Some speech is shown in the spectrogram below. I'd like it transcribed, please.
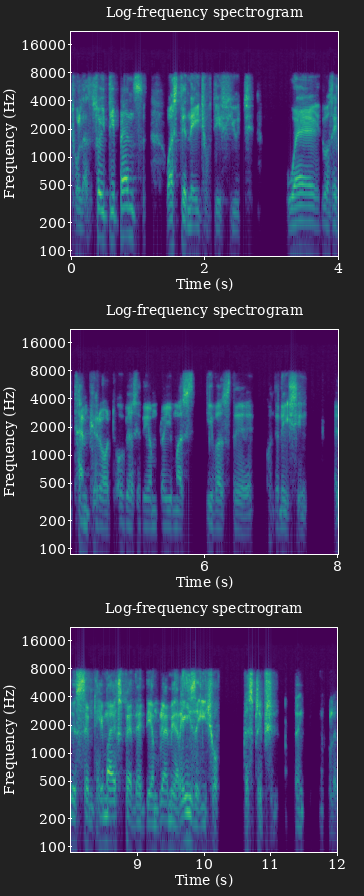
told us. So it depends what's the nature of the dispute. Where it was a time period, obviously the employee must give us the condonation. At the same time, I expect that the employer may raise the issue of prescription. Thank you.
